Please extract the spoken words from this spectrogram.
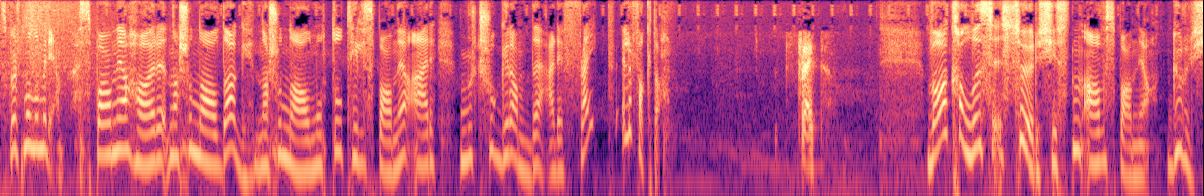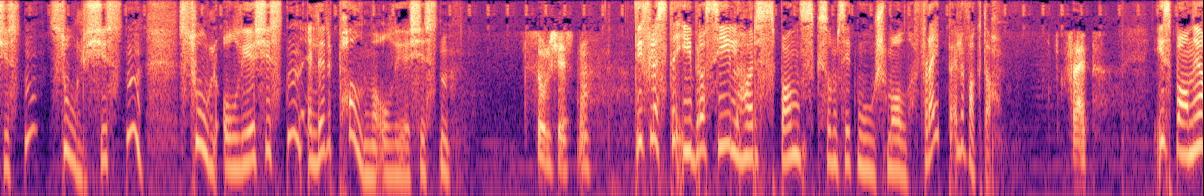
Spørsmål nummer én. Spania har nasjonaldag. Nasjonalmotto til Spania er mucho grande. Er det fleip eller fakta? Fleip. Hva kalles sørkysten av Spania? Gullkysten, solkysten, sololjekysten eller palmeoljekysten? Solkysten. De fleste i Brasil har spansk som sitt morsmål. Fleip eller fakta? Fleip. I Spania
